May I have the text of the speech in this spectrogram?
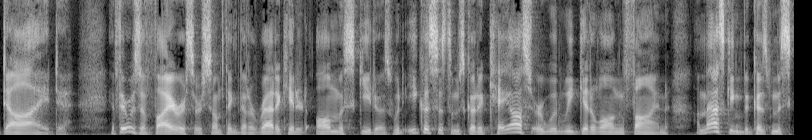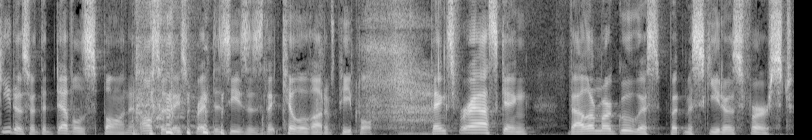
died. If there was a virus or something that eradicated all mosquitoes, would ecosystems go to chaos or would we get along fine? I'm asking because mosquitoes are the devil's spawn and also they spread diseases that kill a lot of people. Thanks for asking. Valar Morghulis, but mosquitoes first.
